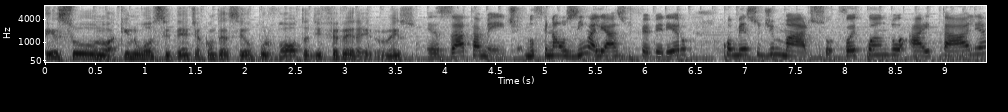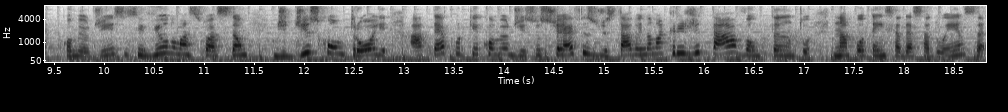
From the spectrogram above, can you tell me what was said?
Isso aqui no Ocidente aconteceu por volta de fevereiro, não é isso? Exatamente. No finalzinho, aliás, de fevereiro, começo de março. Foi quando a Itália, como eu disse, se viu numa situação de descontrole, até porque, como eu disse, os chefes de Estado ainda não acreditavam tanto na potência dessa doença,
